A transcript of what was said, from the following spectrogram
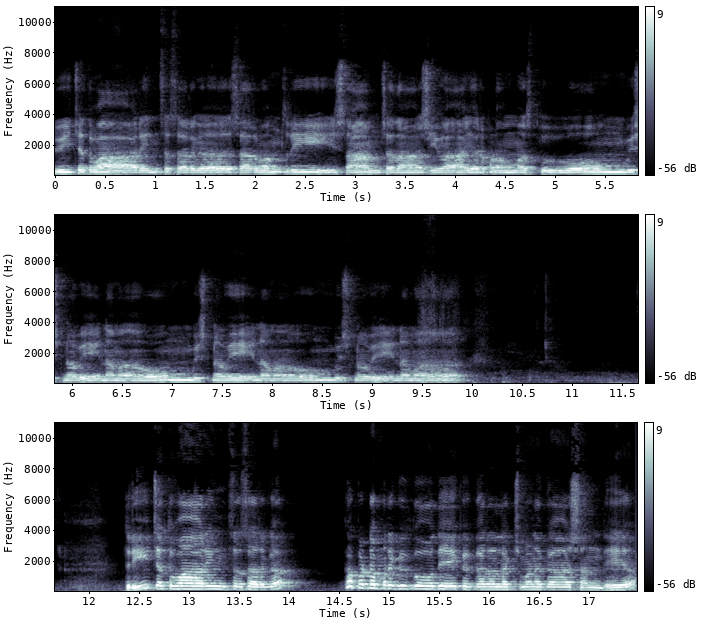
द्विचत्वारिंश सर्ग, सर्वं श्रीशां सदाशिवाय अर्पणम् अस्तु। ॐ विष्णवे नम, ॐ विष्णवे नम, ॐ विष्णवे नम। त्रिचत्वारिंश सर्ग कपट मृग को देख कर लक्ष्मण का संदेह,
